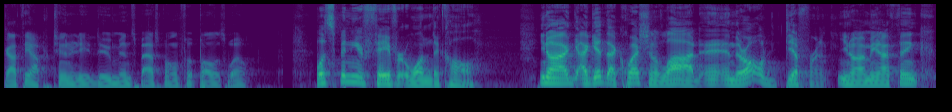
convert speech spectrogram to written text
got the opportunity to do men's basketball and football as well. What's been your favorite one to call? You know, I, I get that question a lot, and they're all different. You know, I mean, I think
